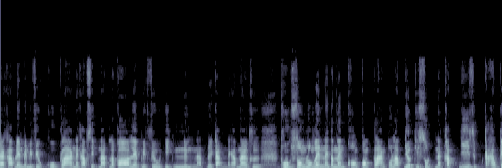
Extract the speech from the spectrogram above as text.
นะครับเล่นเป็นมิดฟิลด์คู่กลางนะครับ10 นัด แล้วก็เลฟมิดฟิลด์อีก 1 นัดด้วยกันนะครับนั่นก็คือถูกส่งลงเล่นในตำแหน่งของกองกลางตัวรับเยอะที่สุดนะครับ 29 เก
